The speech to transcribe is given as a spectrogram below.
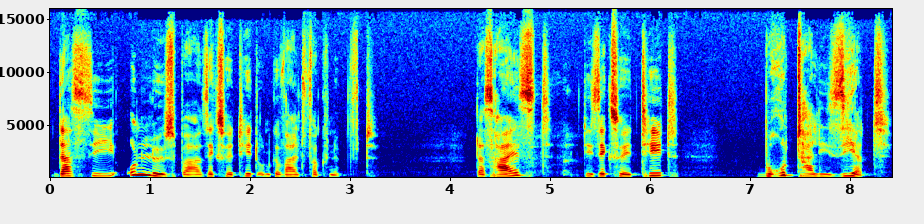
dass sie unlösbar Sexualität und Gewalt verknüpft. Das heißt, die Sexualität brutalisiert.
